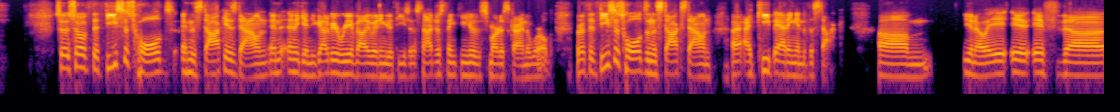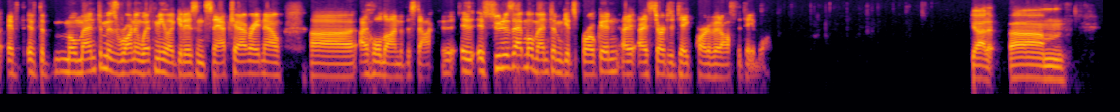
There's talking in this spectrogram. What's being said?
So, so if the thesis holds and the stock is down, and, and again, you got to be reevaluating your thesis, not just thinking you're the smartest guy in the world. But if the thesis holds and the stock's down, I, I keep adding into the stock. Um, you know, i- i- if the if if the momentum is running with me like it is in Snapchat right now, uh, I hold on to the stock. As soon as that momentum gets broken, I, I start to take part of it off the table. Got it. Um,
